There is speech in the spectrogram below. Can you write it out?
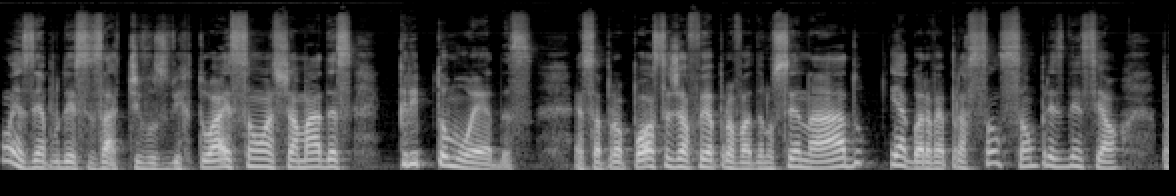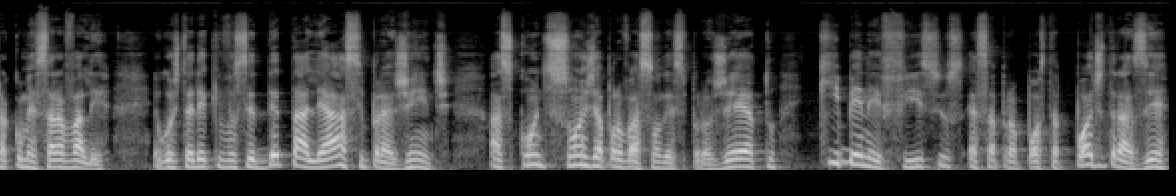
Um exemplo desses ativos virtuais são as chamadas criptomoedas. Essa proposta já foi aprovada no Senado e agora vai para a sanção presidencial para começar a valer. Eu gostaria que você detalhasse para a gente as condições de aprovação desse projeto, que benefícios essa proposta pode trazer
